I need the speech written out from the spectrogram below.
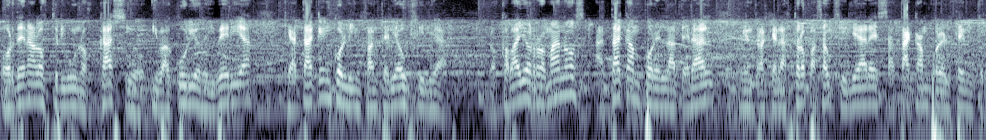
ordena a los tribunos Casio y Bacurio de Iberia que ataquen con la infantería auxiliar. Los caballos romanos atacan por el lateral mientras que las tropas auxiliares atacan por el centro.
